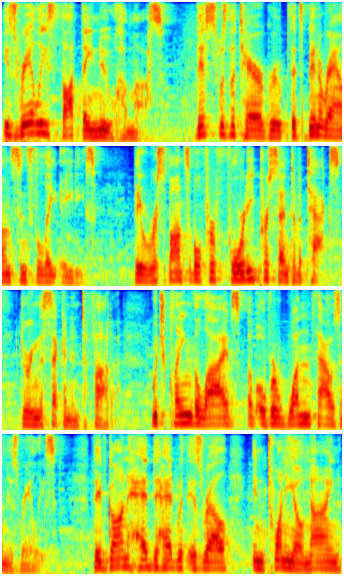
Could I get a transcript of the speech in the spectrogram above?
Israelis thought they knew Hamas. This was the terror group that's been around since the late 80s. They were responsible for 40% of attacks during the Second Intifada, which claimed the lives of over 1,000 Israelis. They've gone head to head with Israel in 2009,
